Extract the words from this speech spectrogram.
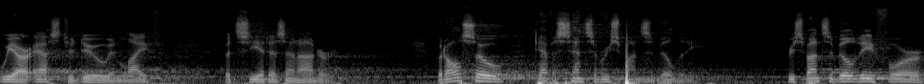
we are asked to do in life, but see it as an honor, but also to have a sense of responsibility responsibility for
